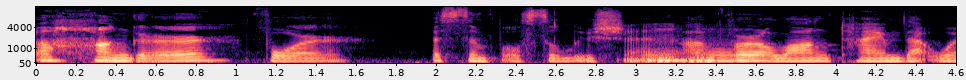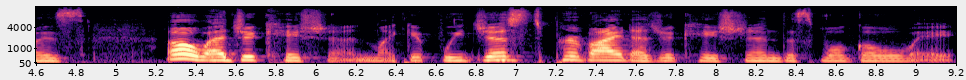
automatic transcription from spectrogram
a hunger for a simple solution. Um, for a long time, that was, oh, education. Like if we just provide education, this will go away.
